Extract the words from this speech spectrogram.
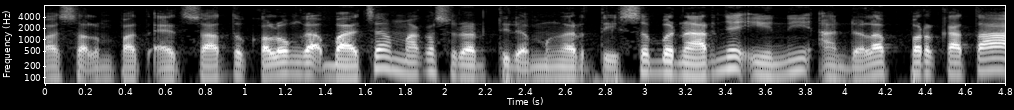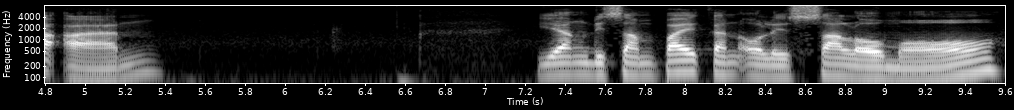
pasal 4 ayat 1. Kalau nggak baca maka saudara tidak mengerti. Sebenarnya ini adalah perkataan yang disampaikan oleh Salomo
